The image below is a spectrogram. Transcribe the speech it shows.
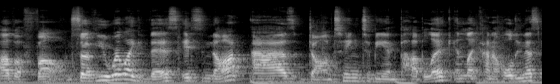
of a phone. So if you were like this, it's not as daunting to be in public and like kind of holding this.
